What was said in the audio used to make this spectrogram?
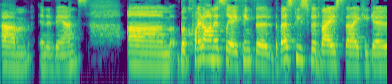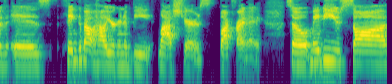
um, in advance. Um, but quite honestly, I think the the best piece of advice that I could give is think about how you're going to beat last year's Black Friday. So maybe you saw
